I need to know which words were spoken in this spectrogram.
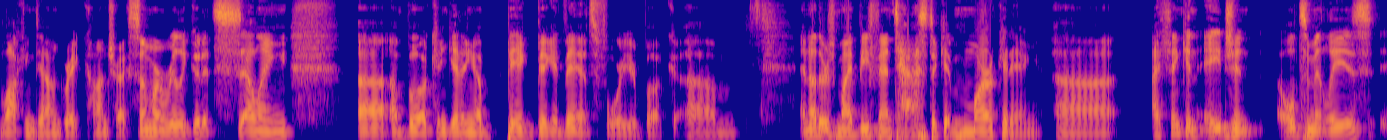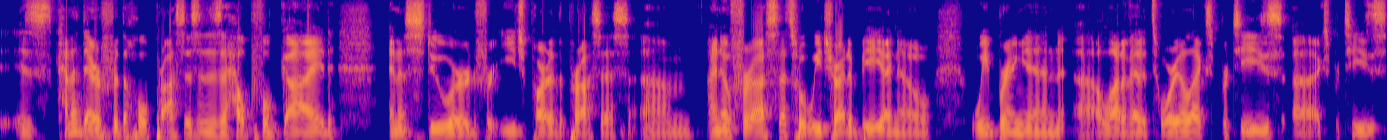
locking down great contracts. Some are really good at selling uh, a book and getting a big, big advance for your book. Um, and others might be fantastic at marketing. Uh, I think an agent ultimately is is kind of there for the whole process and is a helpful guide and a steward for each part of the process. Um, I know for us, that's what we try to be. I know we bring in uh, a lot of editorial expertise, uh, expertise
